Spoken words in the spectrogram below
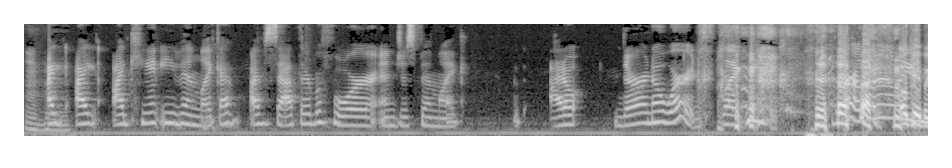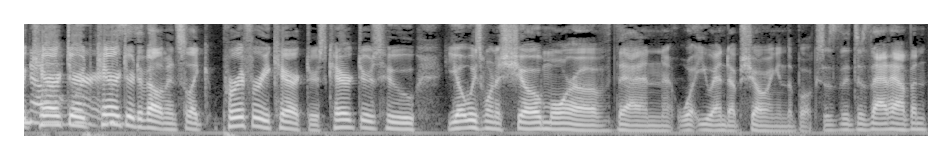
Mm-hmm. I, I I can't even like I've I've sat there before and just been like I don't there are no words like There are literally okay, but no character words. character development, so like periphery characters, characters who you always want to show more of than what you end up showing in the books. Is the, does that happen?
